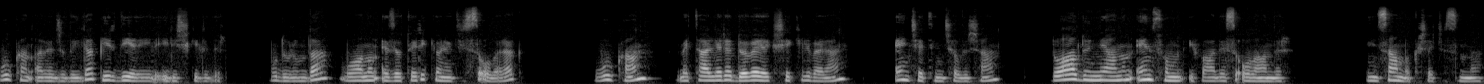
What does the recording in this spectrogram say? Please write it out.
vulkan aracılığıyla bir diğeriyle ilişkilidir. Bu durumda boğanın ezoterik yöneticisi olarak vulkan, metallere döverek şekil veren, en çetin çalışan, doğal dünyanın en somut ifadesi olandır. İnsan bakış açısından.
